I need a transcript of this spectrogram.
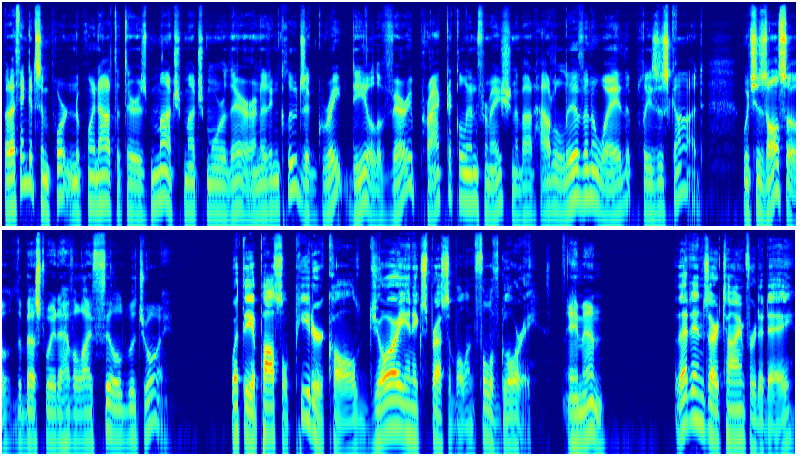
but I think it's important to point out that there is much, much more there, and it includes a great deal of very practical information about how to live in a way that pleases God, which is also the best way to have a life filled with joy. What the Apostle Peter called joy inexpressible and full of glory. Amen. That ends our time for today.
